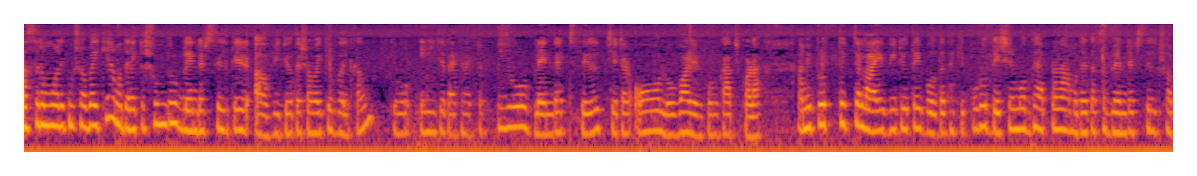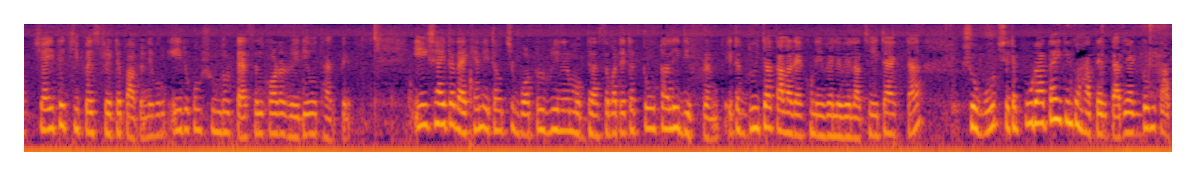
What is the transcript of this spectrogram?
আসসালামু আলাইকুম সবাইকে। আমাদের একটা সুন্দর ব্লেন্ডেড সিল্কের ভিডিওতে সবাইকে ওয়েলকাম এবং এই যে দেখেন একটা পিওর ব্লেন্ডেড সিল্ক যেটার অল ওভার এরকম কাজ করা। আমি প্রত্যেকটা লাইভ ভিডিওতেই বলতে থাকি, পুরো দেশের মধ্যে আপনারা আমাদের কাছে ব্লেন্ডেড সিল্ক সবচাইতে চিপেস্ট রেটে পাবেন এবং এইরকম সুন্দর ট্যাসেল করা রেডিও থাকবে। এই শাড়িটা দেখেন, এটা হচ্ছে বটল গ্রিনের মধ্যে আছে বাট এটা টোটালি ডিফারেন্ট এটা দুইটা কালার এখন এভেলেবেল আছে। এটা একটা সবুজ, সেটা পুরাটাই কিন্তু হাতের কাজ। একদম কাছ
